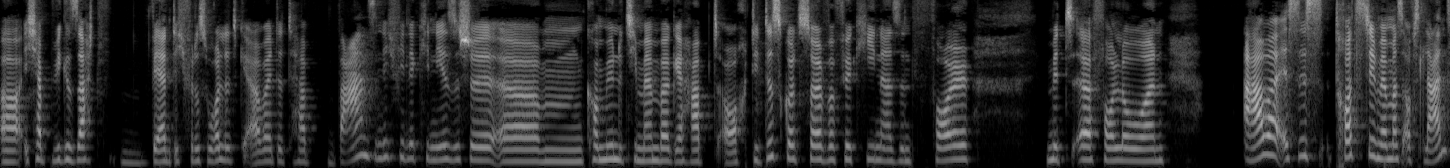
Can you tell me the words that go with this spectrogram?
Äh, ich habe, wie gesagt, während ich für das Wallet gearbeitet habe, wahnsinnig viele chinesische ähm, Community-Member gehabt. Auch die Discord-Server für China sind voll mit äh, Followern. Aber es ist trotzdem, wenn man es aufs Land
